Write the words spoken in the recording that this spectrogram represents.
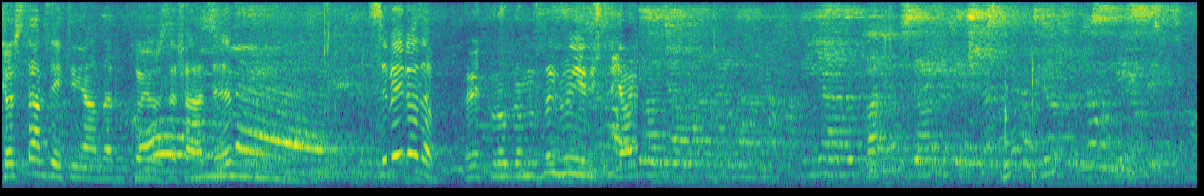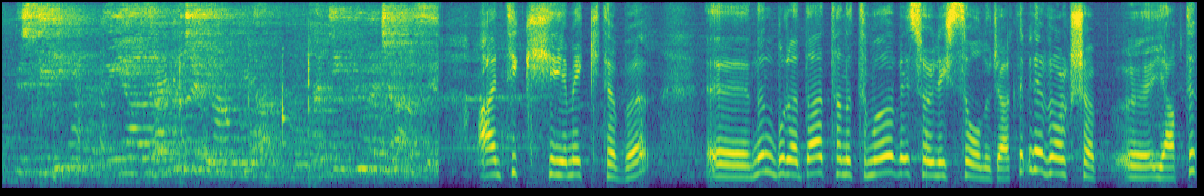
Köstem zeytinyağlarını koyuyoruz efendim. Sibel Hanım, Evet programımızda ürün yetişti. Yani antik yemek kitabının burada tanıtımı ve söyleşisi olacaktı. Bir de workshop e, yaptık.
